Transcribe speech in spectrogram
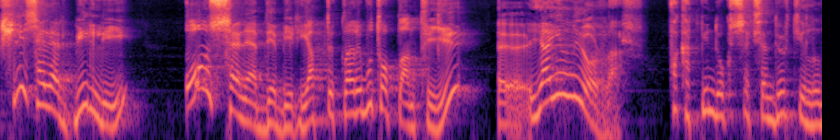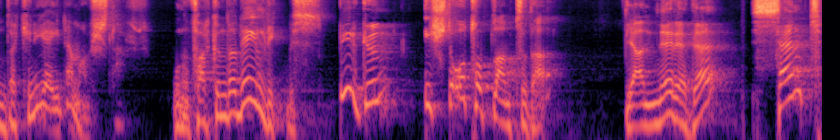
Kiliseler Birliği 10 senede bir yaptıkları bu toplantıyı e, yayınlıyorlar. Fakat 1984 yılındakini yayınlamamışlar. Bunun farkında değildik biz. Bir gün işte o toplantıda yani nerede? Saint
